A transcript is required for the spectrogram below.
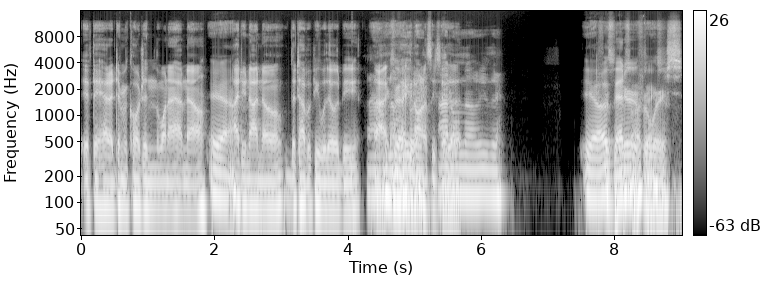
if they had a different culture than the one I have now. yeah, I do not know the type of people they would be. I I, don't know I either. honestly say I that. don't know either. yeah, For that's- better or that's for what think. worse.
